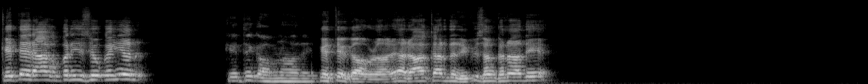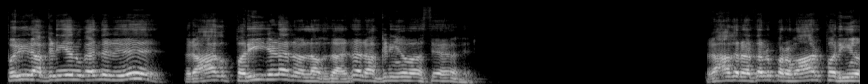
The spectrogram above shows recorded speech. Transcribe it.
ਕਿਤੇ ਰਾਗ ਪਰੀ ਸਿਓ ਕਈਆਂ ਨੇ। ਕੀਤੇ ਗਾਵਨ ਹਾਰੇ। ਕਿਤੇ ਗਾਵਣ ਹਾਰੇ। ਰਾਗ ਕਰਦੇ ਨਹੀਂ ਵੀ ਸੰਖ ਨਾ ਦੇ ਪਰੀ ਰਾਗਣੀਆਂ ਨੂੰ ਕਹਿੰਦੇ ਨੇ ਰਾਗ ਪਰੀ ਜਿਹੜਾ ਨਾ ਲਫ਼ਜ਼ ਹੈ ਨਾ ਰਾਗਣੀਆਂ ਵਾਸਤੇ ਆਇਆ ਹੈ ਰਾਗ ਰਤਨ ਪਰਿਵਾਰ ਪਰੀਆਂ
